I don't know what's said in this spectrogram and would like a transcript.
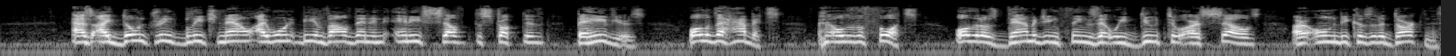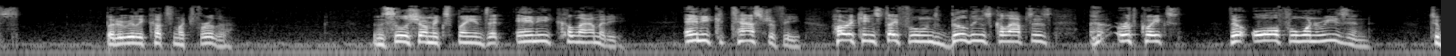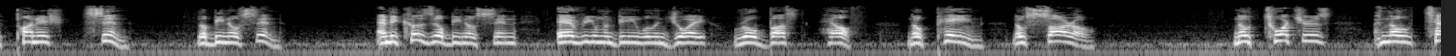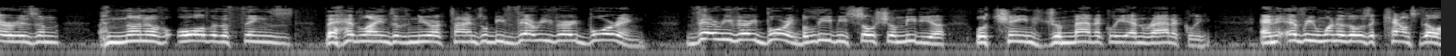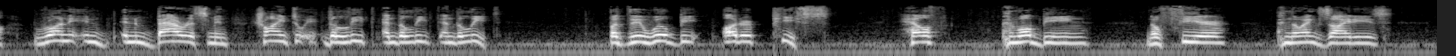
As I don't drink bleach now, I won't be involved then in any self-destructive behaviors. All of the habits, all of the thoughts, all of those damaging things that we do to ourselves are only because of the darkness. But it really cuts much further. The Mesillas Yesharim explains that any calamity, any catastrophe, hurricanes, typhoons, buildings collapses, earthquakes, they're all for one reason to punish sin. There'll be no sin. And because there'll be no sin, every human being will enjoy robust health, no pain, no sorrow, no tortures, no terrorism, none of all of the things, the headlines of the New York Times will be very, very boring. very, very boring. Believe me, social media will change dramatically and radically. And every one of those accounts, they'll run in, in embarrassment trying to delete and delete and delete. But there will be utter peace, health, and well being, no fear, and no anxieties,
